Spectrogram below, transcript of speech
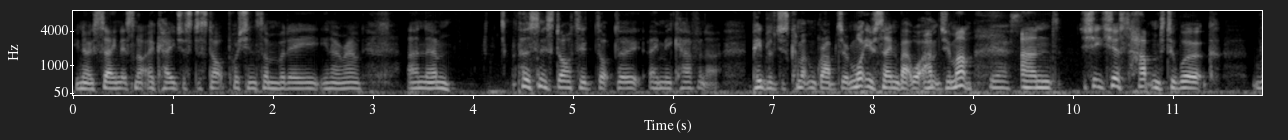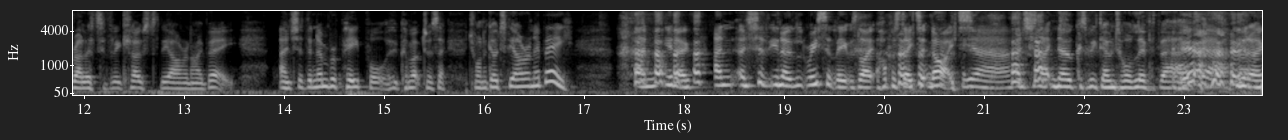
you know, saying it's not okay just to start pushing somebody, you know, around, and. Um, person who started Dr. Amy Kavanagh, people have just come up and grabbed her. And what you're saying about what happened to your mum, yes, and she just happens to work relatively close to the RNIB. And she said the number of people who come up to her and say, "Do you want to go to the RNIB?" And you know, and and she, you know, recently it was like Hoppers Date at night. yeah. And she's like, "No, because we don't all live there." Yeah. You know,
